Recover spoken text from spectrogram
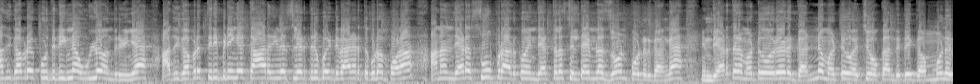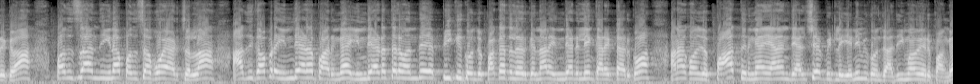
அதுக்கப்புறம் கொடுத்துட்டீங்கன்னா உள்ள வந்துருவீங்க. அதுக்கப்புறம் திருப்பி நீங்க கார் ரிவர்ஸ்ல எடுத்துட்டு போயிட்டு வேற இடத்துக்கு கூட போலாம். ஆனா இந்த இடம் சூப்பரா இருக்கும். இந்த இடத்துல சில டைம்ல ஜோன் போட்டுருக்காங்க. இந்த இடத்துல மட்டும் ஒரு ஒரு கண்ணை மட்டும் வச்சு உட்காந்துட்டு கம்முன்னு இருக்கலாம். பதுசா இருந்தீங்கன்னா பதுசா போய் அடிச்சிடலாம். அதுக்கப்புறம் இந்த இடம் பாருங்க. இந்த இடத்துல வந்து பீக்கு கொஞ்சம் பக்கத்துல இருக்கனால இந்த இடத்துலயும் கரெக்டா இருக்கும். ஆனா கொஞ்சம் பாத்துருங்க ஏன்னா இந்த எல்ஷேப் வீட்டுல எனிமி கொஞ்சம் அதிகமாவே இருப்பாங்க.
